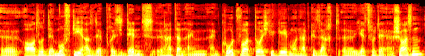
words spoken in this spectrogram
äh, Ordre der Mufti, also der Präsident, äh, hat dann ein, ein Codewort durchgegeben und hat gesagt, äh, jetzt wird er erschossen.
